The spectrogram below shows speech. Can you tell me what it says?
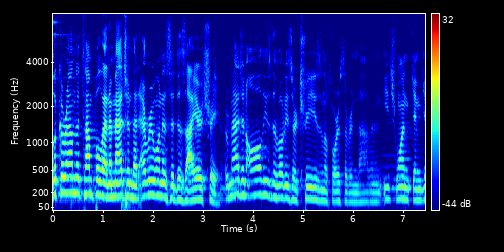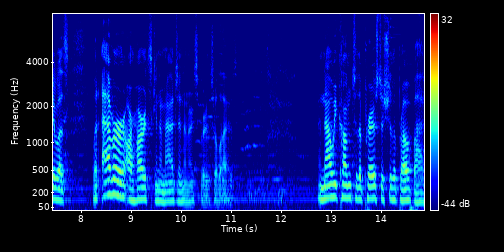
Look around the temple and imagine that everyone is a desire tree. Imagine all these devotees are trees in the forest of Vrindavan, and each one can give us whatever our hearts can imagine in our spiritual lives. And now we come to the prayers to Srila Prabhupada.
